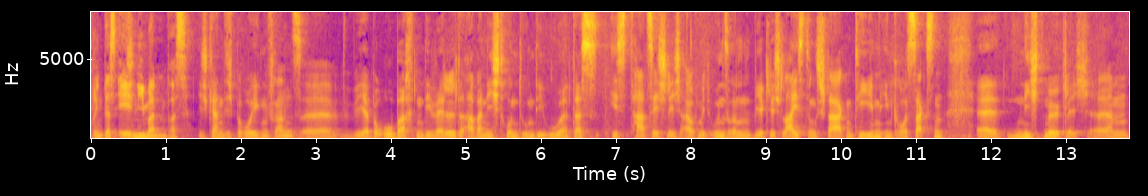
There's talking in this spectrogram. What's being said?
bringt das eh niemandem was? Ich kann dich beruhigen beruhigen, Franz. Äh, wir beobachten die Welt, aber nicht rund um die Uhr. Das ist tatsächlich auch mit unserem wirklich leistungsstarken Team in Großsachsen äh, nicht möglich. Ähm,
